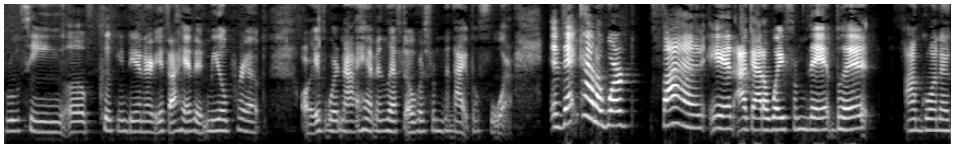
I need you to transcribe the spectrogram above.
routine of cooking dinner if I haven't meal prepped or if we're not having leftovers from the night before. And that kind of worked fine and I got away from that, but I'm going to,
